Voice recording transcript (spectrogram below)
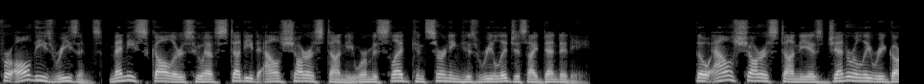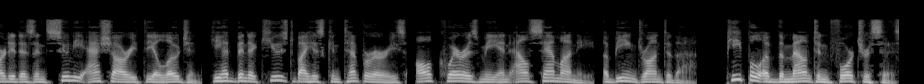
For all these reasons, many scholars who have studied al-Shahrastani were misled concerning his religious identity. Though al-Shahrastani is generally regarded as an Sunni Ash'ari theologian, he had been accused by his contemporaries, al-Khwarizmi and al-Samani, of being drawn to the people of the mountain fortresses,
